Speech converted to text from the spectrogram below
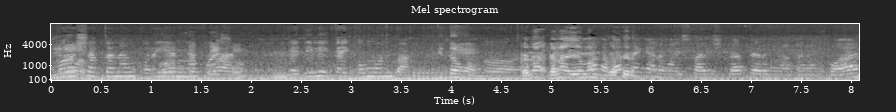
Mura siya kanang Korean nga kuan. Mm. Kay dili kay common ba? Kita mo. Oh. Kana kana iya ma'am gutter. Kabantay ka na mga Spanish gutter nga kanang kuan.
